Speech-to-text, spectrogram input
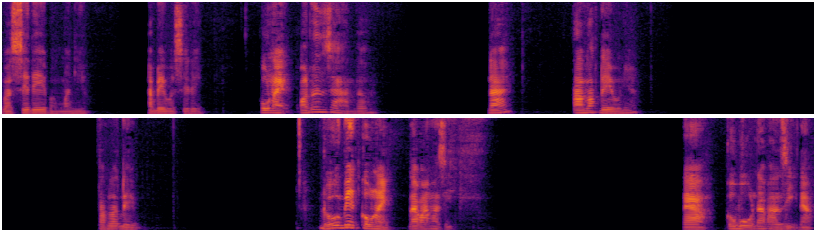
và CD bằng bao nhiêu? AB và CD. Câu này quá đơn giản thôi. Đấy, tam giác đều nhé. Tam giác đều. Đố biết câu này đáp án là gì? Nào, câu 4 đáp án gì nào?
